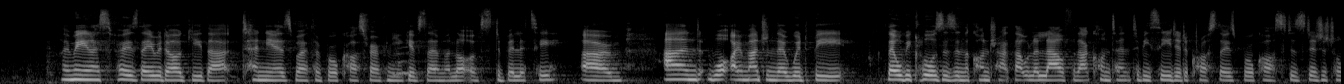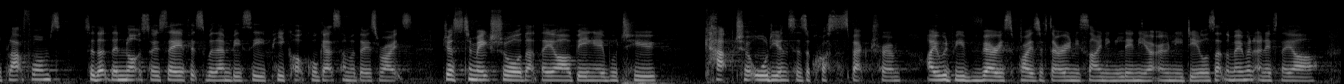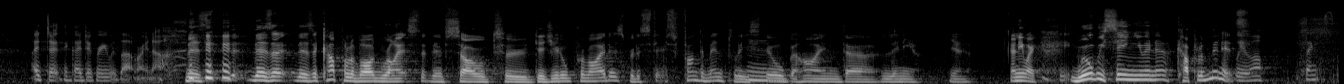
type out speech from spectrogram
I mean, I suppose they would argue that 10 years worth of broadcast revenue gives them a lot of stability. Um, and what I imagine there would be, there will be clauses in the contract that will allow for that content to be seeded across those broadcasters' digital platforms so that they're not, so say if it's with NBC, Peacock will get some of those rights, just to make sure that they are being able to capture audiences across the spectrum. I would be very surprised if they're only signing linear only deals at the moment, and if they are, I don't think I'd agree with that right now. there's, there's, a, there's a couple of odd rights that they've sold to digital providers, but it's, it's fundamentally Mm. still behind uh, linear. Yeah. Anyway, we'll be seeing you in a couple of minutes. We will. Thanks.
